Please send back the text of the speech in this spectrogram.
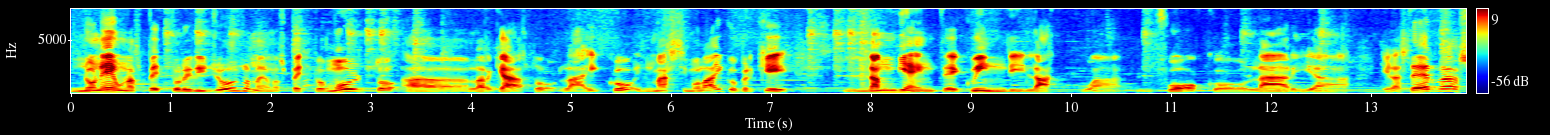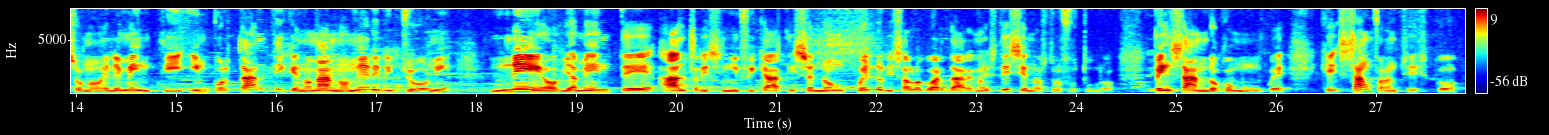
non è un aspetto religioso ma è un aspetto molto allargato, laico, il massimo laico perché l'ambiente, quindi l'acqua, il fuoco, l'aria e la terra sono elementi importanti che non hanno né religioni né ovviamente altri significati se non quello di salvaguardare noi stessi e il nostro futuro, pensando comunque che San Francesco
